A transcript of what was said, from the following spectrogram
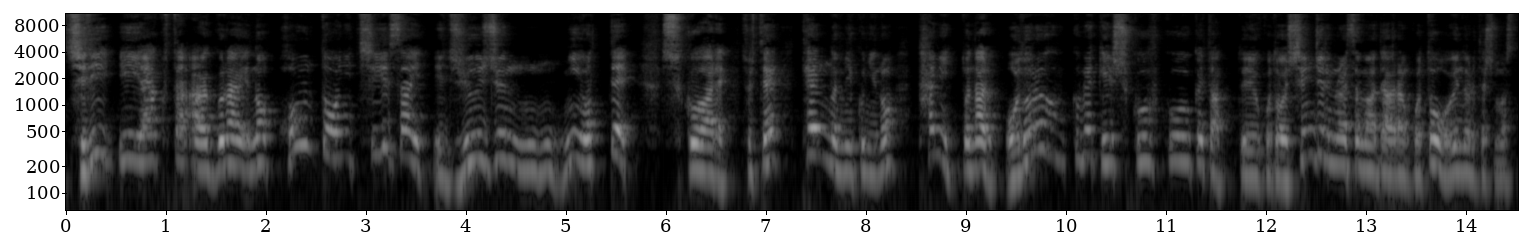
チリヤクタぐらいの本当に小さい従順によって救われ、そして天の御国の民となる驚くべき祝福を受けたということを信じる皆様であることをお祈りいたします。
